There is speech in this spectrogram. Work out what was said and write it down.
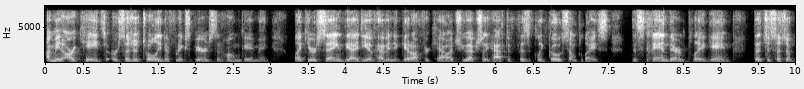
I mean, arcades are such a totally different experience than home gaming. Like you were saying, the idea of having to get off your couch, you actually have to physically go someplace to stand there and play a game. That's just such a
